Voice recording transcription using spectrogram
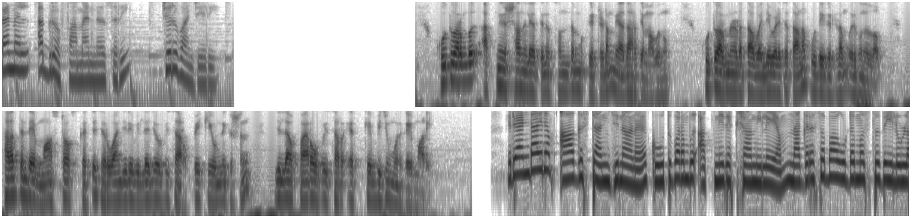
Thanal agro farm and nursery Cheruvanchery. Koothuparamba അഗ്നിരക്ഷാ നിലയത്തിന് സ്വന്തം കെട്ടിടം യാഥാർത്ഥ്യമാകുന്നു. കൂത്തുപറമ്പിനടുത്ത വലിയ വെളിച്ചത്താണ് പുതിയ കെട്ടിടം ഒരുങ്ങുന്നത്. സ്ഥലത്തിന്റെ master of sketch Cheruvanchery village officer P K Unnikrishnan ജില്ലാ ഫയർ ഓഫീസർ എസ് കെ ബിജുമോന് കൈമാറി. രണ്ടായിരം ആഗസ്റ്റ് അഞ്ചിനാണ് കൂത്തുപറമ്പ് അഗ്നിരക്ഷാ നിലയം നഗരസഭാ ഉടമസ്ഥതയിലുള്ള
